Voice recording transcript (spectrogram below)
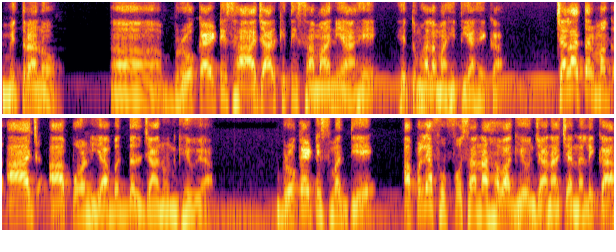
मित्रांनो ब्रोकायटिस हा आजार किती सामान्य आहे हे तुम्हाला माहिती आहे का? चला तर मग आज आपण याबद्दल जाणून घेऊया. ब्रोकायटिसमध्ये आपल्या फुफ्फुसांना हवा घेऊन जाण्याच्या नलिका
